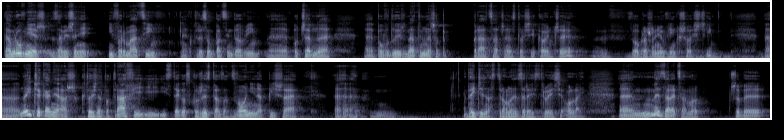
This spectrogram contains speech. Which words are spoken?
Tam również zawieszenie informacji, które są pacjentowi e, potrzebne, e, powoduje, że na tym nasza praca często się kończy w wyobrażeniu większości. E, no i czekanie, aż ktoś na to trafi i, i z tego skorzysta, zadzwoni, napisze, wejdzie na stronę, zarejestruje się online. My zalecamy, żeby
